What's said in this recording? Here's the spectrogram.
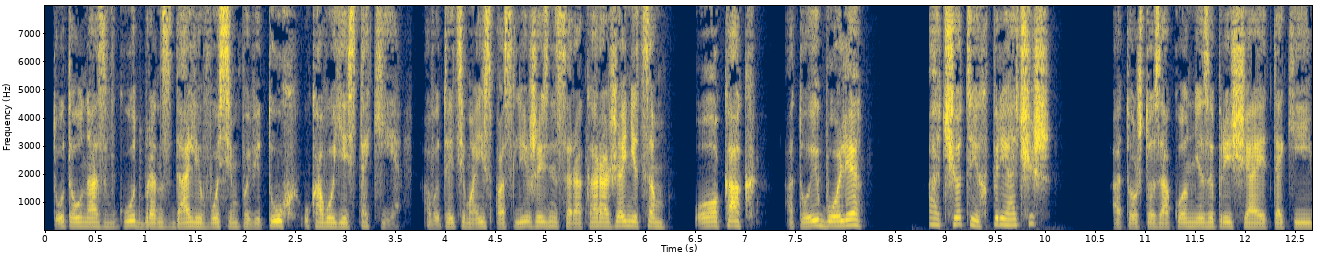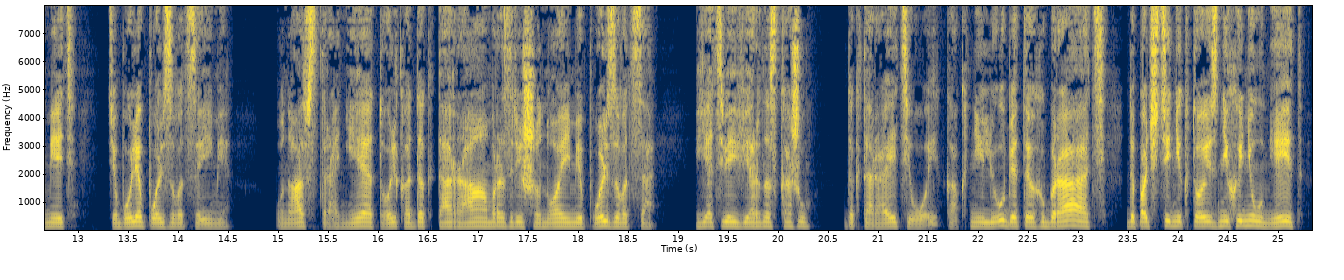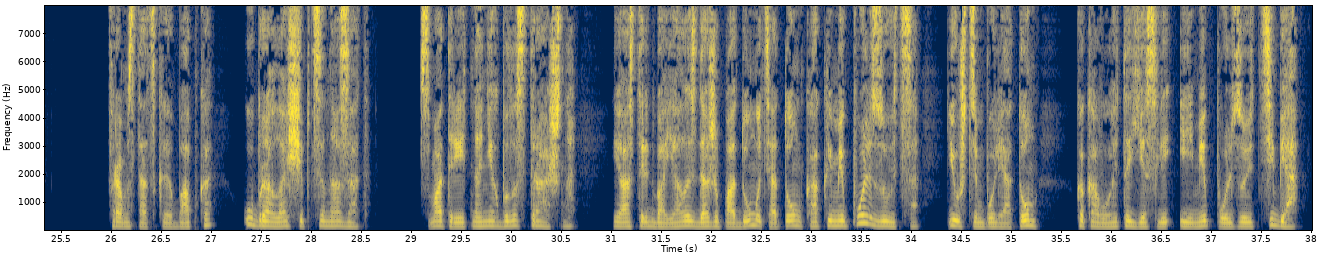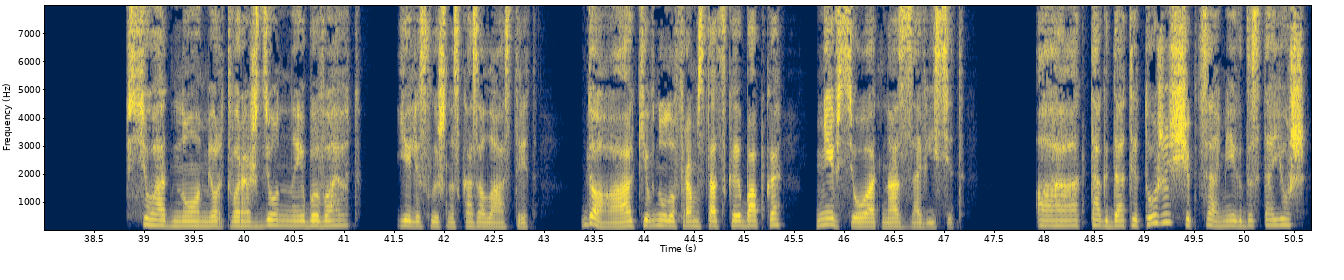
Тут у нас в Гудбран сдали восемь повитух, у кого есть такие. А вот эти мои спасли жизнь сорока роженицам. О, как! А то и более. А чё ты их прячешь? А то, что закон не запрещает такие иметь, тем более пользоваться ими. У нас в стране только докторам разрешено ими пользоваться. Я тебе верно скажу, Доктора эти, ой, как не любят их брать, да почти никто из них и не умеет. Фрамстатская бабка убрала щипцы назад. Смотреть на них было страшно, и Астрид боялась даже подумать о том, как ими пользуются, и уж тем более о том, каково это, если ими пользуют тебя. «Все одно мертворожденные бывают», — еле слышно сказала Астрид. «Да», — кивнула фрамстатская бабка, — «не все от нас зависит». «А тогда ты тоже щипцами их достаешь?»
